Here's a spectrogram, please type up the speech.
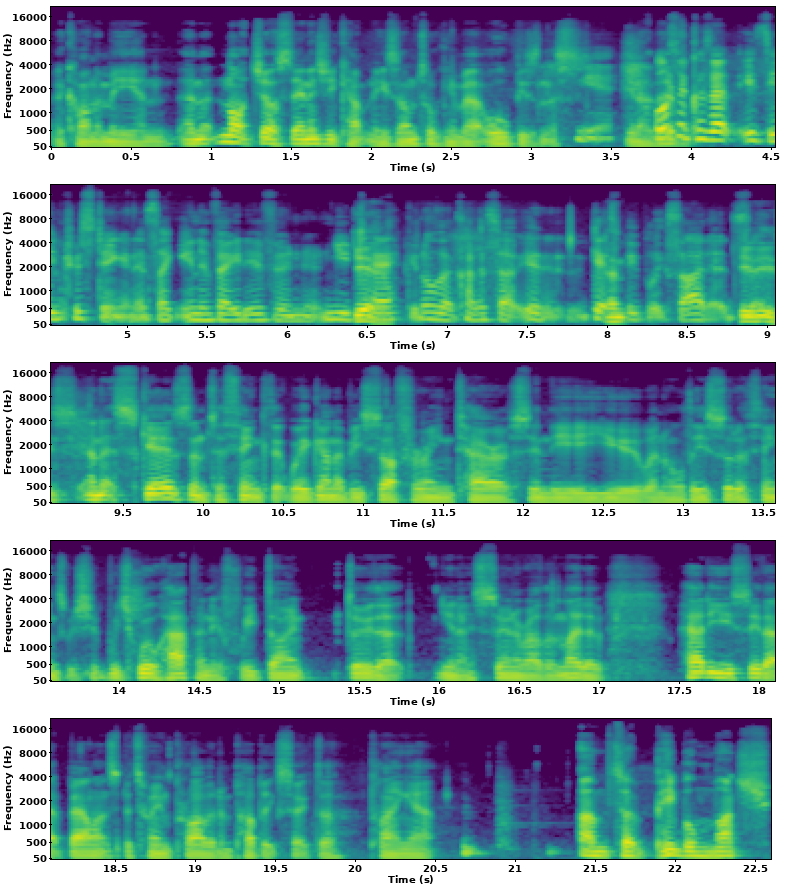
economy and, and not just energy companies. I'm talking about all business. Yeah. You know, also, because it's interesting and it's like innovative and new Yeah. tech and all that kind of stuff. It gets And people excited. It so- is, and it scares them to think that we're going to be suffering tariffs in the EU and all these sort of things, which which will happen if we don't do that, you know, sooner rather than later. How do you see that balance between private and public sector playing out? Um, so people much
